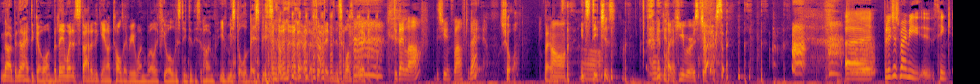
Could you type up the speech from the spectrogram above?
No, but then I had to go on. But then when it started again, I told everyone, well, if you're listening to this at home, you've missed all the best bits. the 15 minutes wasn't working. Did they laugh? The students laughed at that? Yeah, sure. They were Oh. in stitches and my humorous jokes. Uh, but it just made me uh, think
